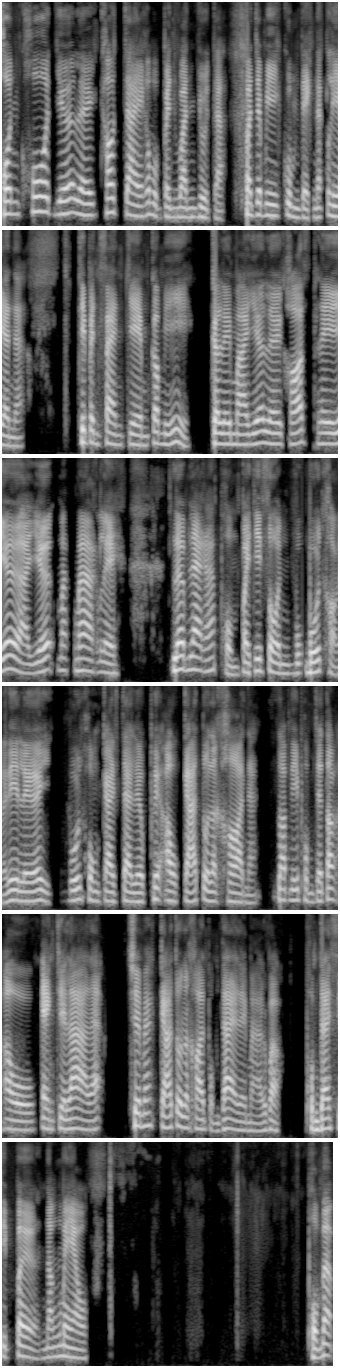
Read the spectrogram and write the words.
คนโคตรเยอะเลยเข้าใจครับผมเป็นวันหยุดอะ มันจะมีกลุ่มเด็กนักเรียนอะ ที่เป็นแฟนเกมก็มีก็เลยมาเยอะเลยคอสเพลเยอร์อะเยอะมากๆเลย เริ่มแรกนะผมไปที่โซนบูธของอันนี้เลย บูธโครงการสแตนเลเพื่อเอาการ์ดตัวละครนะรอบนี้ผมจะต้องเอาแองเจล่าแล้ว ใช่ไหมการ์ดตัวละครผมได้อะไรมาหรือเปล่า ผมได้ซิปเปอร์ น้องแมว ผมแบบ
